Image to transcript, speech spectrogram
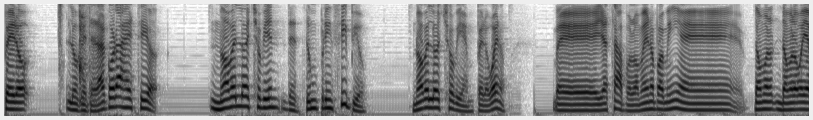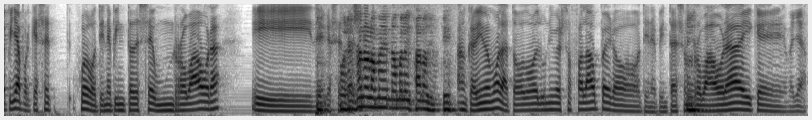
pero lo que te da coraje es, tío, no haberlo hecho bien desde un principio. No haberlo hecho bien, pero bueno, eh, ya está, por lo menos para mí eh, no, me, no me lo voy a pillar porque ese juego tiene pinta de ser un roba ahora y de que se Por te- eso no, lo me, no me lo instalo yo, tío. Aunque a mí me mola todo el universo Fallout, pero tiene pinta de ser un Sí. roba ahora y que vaya.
